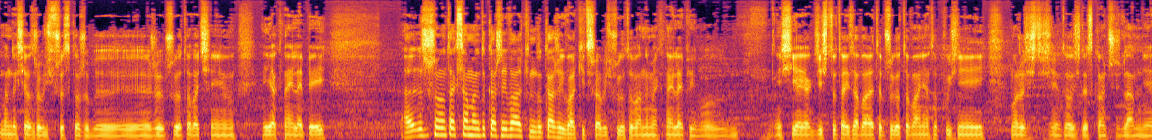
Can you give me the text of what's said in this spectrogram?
będę chciał zrobić wszystko, żeby, żeby przygotować się jak najlepiej. Ale zresztą no, tak samo jak do każdej walki, no, do każdej walki trzeba być przygotowanym jak najlepiej, bo jeśli ja gdzieś tutaj zawalę te przygotowania, to później może się to źle skończyć dla mnie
